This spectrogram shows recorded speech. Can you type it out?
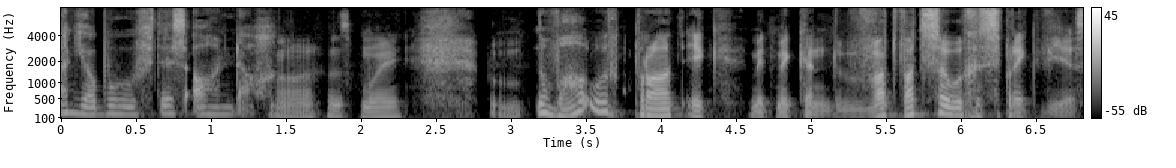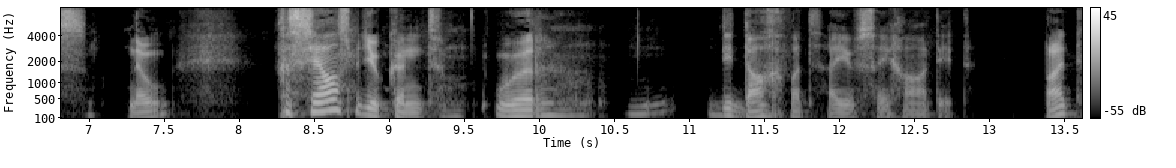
aan jou behoeftes aandag. Ag, oh, dis mooi. Nou waaroor praat ek met my kind? Wat wat sou 'n gesprek wees? Nou gesels met jou kind oor die dag wat hy of sy gehad het. Right?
